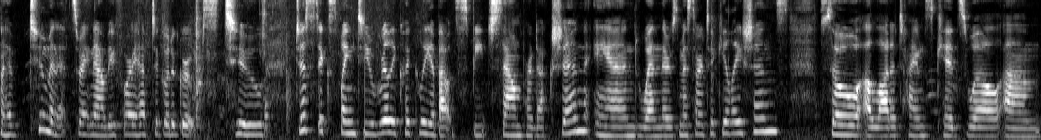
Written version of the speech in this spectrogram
I have two minutes right now before I have to go to groups to just explain to you really quickly about speech sound production and when there's misarticulations. So a lot of times kids will um,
